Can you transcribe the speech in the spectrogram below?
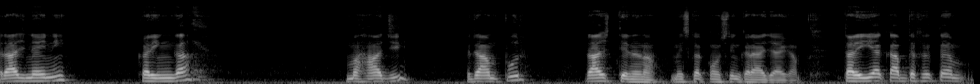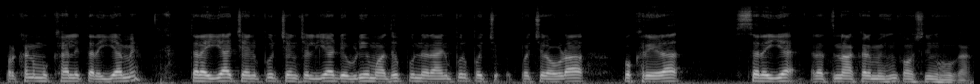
राजनैनी, करिंगा, महाजी, रामपुर राज तेरणा में इसका काउंसलिंग कराया जाएगा। तरैया का आप देख सकते हैं, प्रखंड मुख्यालय तरैया में। तरैया, चैनपुर, चंचलिया डेवड़ी माधोपुर, नारायणपुर, पच, पचरौड़ा, पोखरेड़ा, सरैया, रत्नाकर में ही काउंसलिंग होगा।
